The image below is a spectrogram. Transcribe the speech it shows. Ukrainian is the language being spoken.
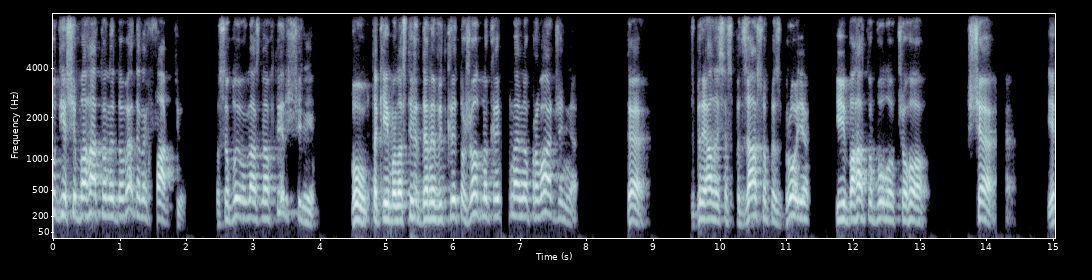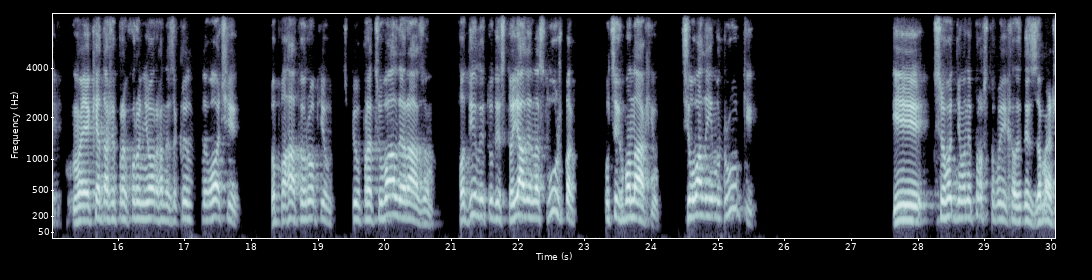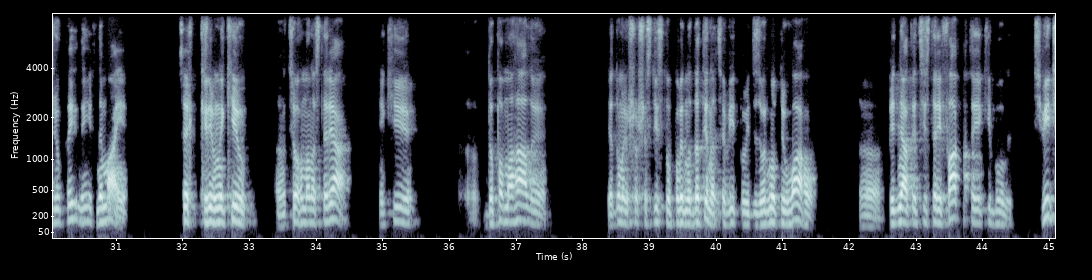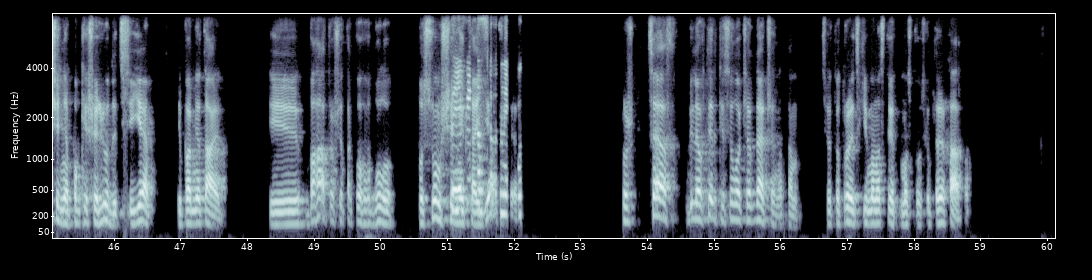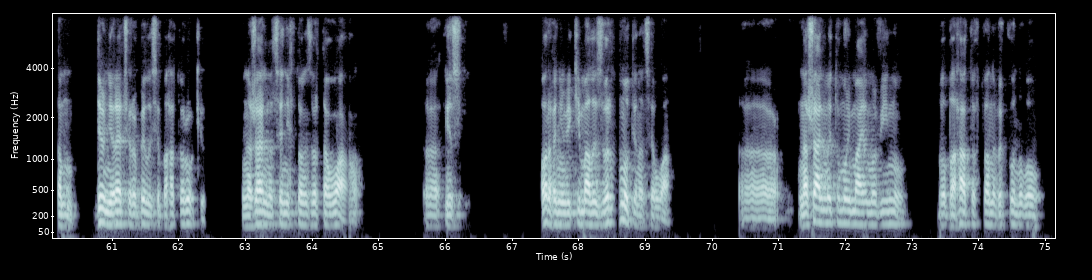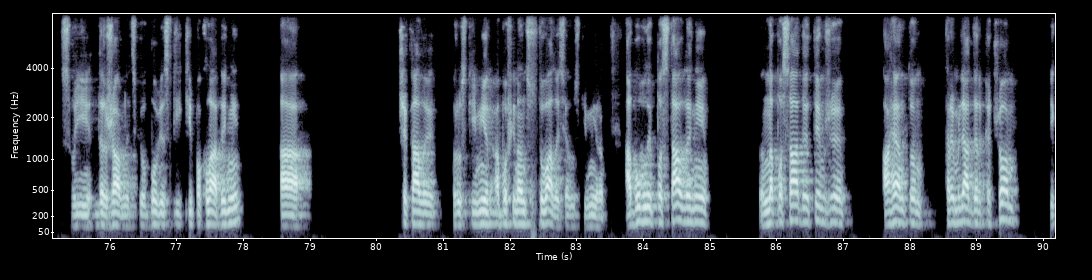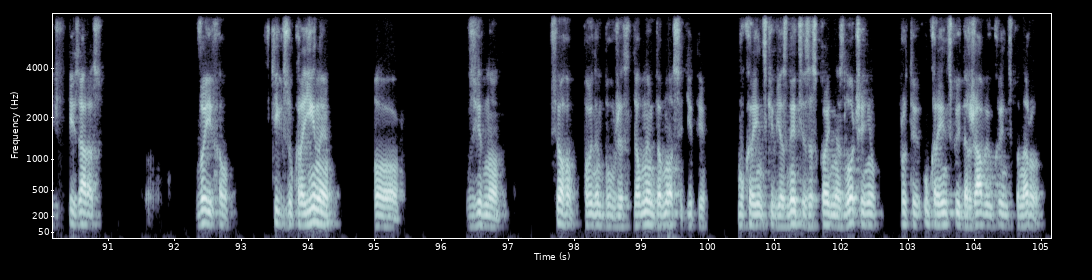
тут є ще багато недоведених фактів, особливо в нас на Охтирщині. Був такий монастир, де не відкрито жодного кримінального провадження, де зберігалися спецзасоби, зброя, і багато було чого ще, на яке навіть правоохоронні органи закрили очі, бо багато років співпрацювали разом, ходили туди, стояли на службах у цих монахів, цілували їм руки. І сьогодні вони просто виїхали десь за межі України, їх немає. Цих керівників е, цього монастиря, які е, допомагали. Я думаю, що слідство повинно дати на це відповідь, звернути увагу, е, підняти ці старі факти, які були. Свідчення, поки ще люди ці є і пам'ятають. І багато ще такого було по Сумщині та є. Це біля Охтирки село Чернеччина, там Свято-Троїцький монастир Московського патріархату. Там дивні речі робилися багато років. І, на жаль, на це ніхто не звертав увагу. Е, Із органів, які мали звернути на це увагу. Е, На жаль, ми тому і маємо війну, бо багато хто не виконував свої державницькі обов'язки, які покладені, а чекали руський мір або фінансувалися руським міром, або були поставлені на посади тим же агентом Кремля Деркачом, який зараз виїхав, втік з України, бо згідно всього повинен був вже давним-давно сидіти в українській в'язниці за скоєння злочинів проти української держави, українського народу.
